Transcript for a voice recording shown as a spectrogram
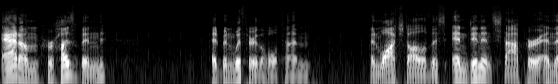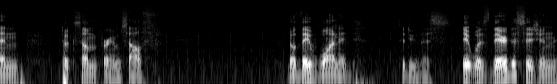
Adam, her husband, had been with her the whole time and watched all of this and didn't stop her and then took some for himself. No, they wanted to do this. It was their decision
